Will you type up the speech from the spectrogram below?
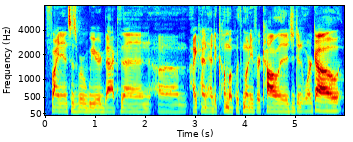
finances were weird back then. Um, I kind of had to come up with money for college. It didn't work out.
